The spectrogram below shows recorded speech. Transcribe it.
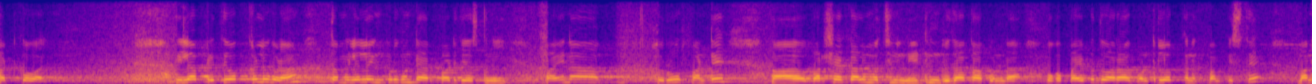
కట్టుకోవాలి. ఇలా ప్రతి ఒక్కళ్ళు కూడా తమ ఇళ్ళలో ఇంకుడు గుంట ఏర్పాటు చేసుకుని పైన రూఫ్ అంటే వర్షాకాలం వచ్చిన నీటిని వృధా కాకుండా ఒక పైపు ద్వారా గుంటలోకి కనుక పంపిస్తే మన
